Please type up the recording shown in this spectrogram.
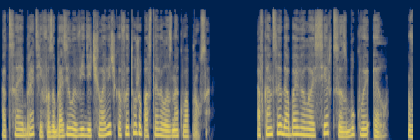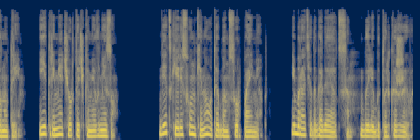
Отца и братьев изобразила в виде человечков и тоже поставила знак вопроса. А в конце добавила сердце с буквой «Л» внутри и тремя черточками внизу. Детские рисунки, но вот Эбен Сур поймет. И братья догадаются, были бы только живы.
